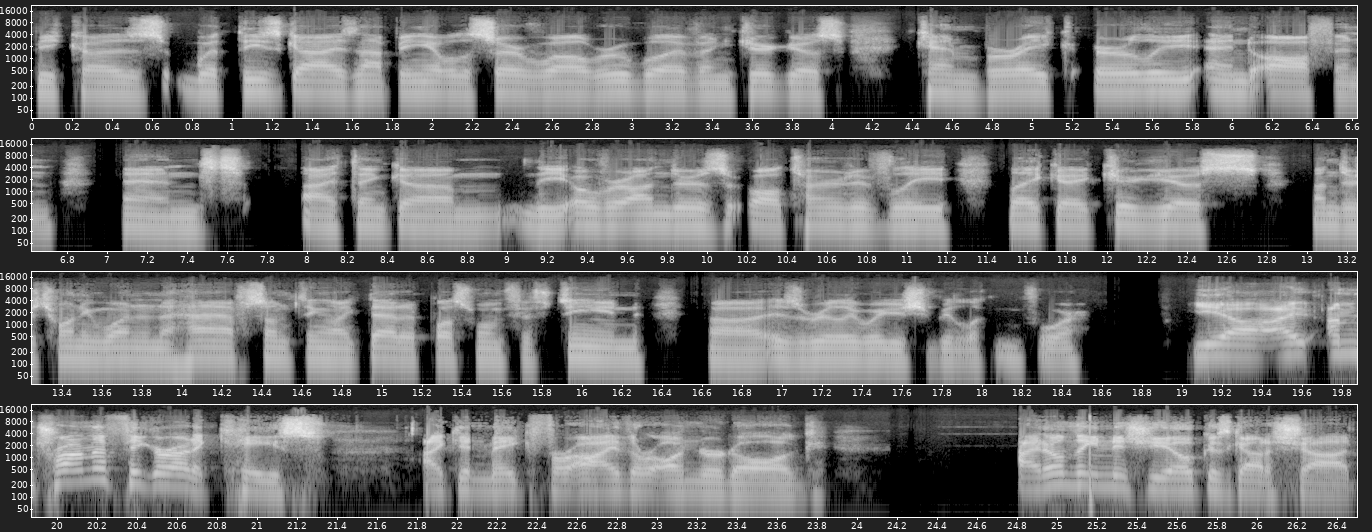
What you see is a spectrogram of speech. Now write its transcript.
because with these guys not being able to serve well, Rublev and Kyrgios can break early and often. And I think um, the over unders alternatively like a Kyrgios under 21 and a half, something like that at plus 115 uh, is really what you should be looking for. Yeah, I, I'm trying to figure out a case I can make for either underdog. I don't think Nishioka's got a shot,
